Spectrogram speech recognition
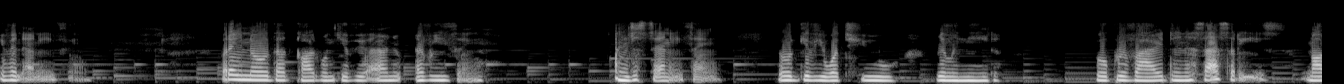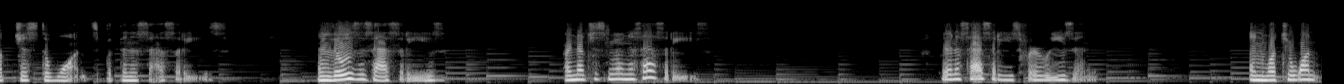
even anything. But I know that God won't give you any, everything and just anything. He will give you what you really need. He will provide the necessities, not just the wants, but the necessities. And those necessities are not just mere necessities. They're necessities for a reason. And what you want,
